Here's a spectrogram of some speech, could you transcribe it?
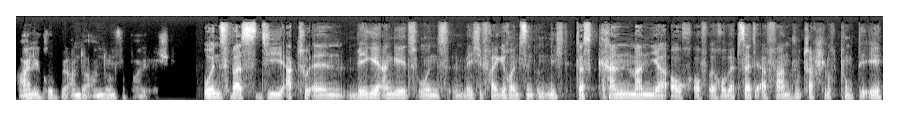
eine Gruppe an der anderen vorbei ist. Und was die aktuellen Wege angeht und welche freigeräumt sind und nicht, das kann man ja auch auf eurer Webseite erfahren, wutachschlucht.de.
